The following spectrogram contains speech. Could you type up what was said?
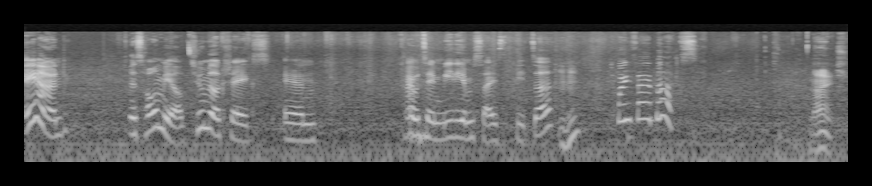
and this whole meal, two milkshakes, and I would say medium-sized pizza, Mhm. twenty-five bucks. Nice.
